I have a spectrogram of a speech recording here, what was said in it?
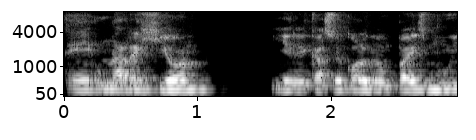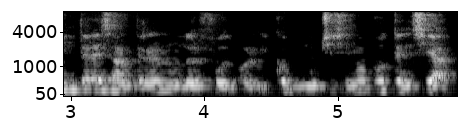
eh, una región y en el caso de Colombia un país muy interesante en el mundo del fútbol y con muchísimo potencial.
